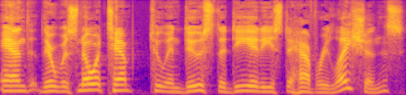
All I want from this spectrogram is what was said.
and there was no attempt to induce the deities to have relations,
